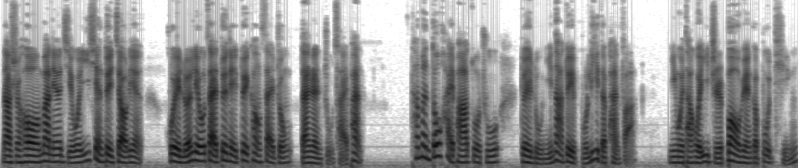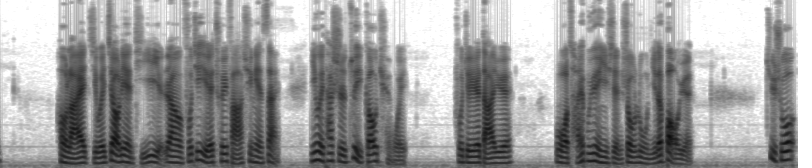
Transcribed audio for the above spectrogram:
那时候，曼联的几位一线队教练会轮流在队内对抗赛中担任主裁判，他们都害怕做出对鲁尼那队不利的判罚，因为他会一直抱怨个不停。后来，几位教练提议让福杰爷吹罚训练赛，因为他是最高权威。福杰爷答曰：“我才不愿意忍受鲁尼的抱怨。”据说，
